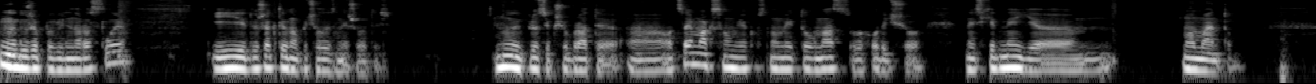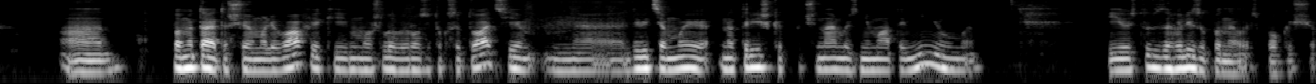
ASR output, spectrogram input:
ми дуже повільно росли і дуже активно почали знижуватись. Ну і плюс, якщо брати е, оцей максимум як основний, то у нас виходить, що несхідний е, моментум. Пам'ятаєте, що я малював, який можливий розвиток ситуації. Дивіться, ми на трішки починаємо знімати мінімуми, і ось тут взагалі зупинились поки що.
